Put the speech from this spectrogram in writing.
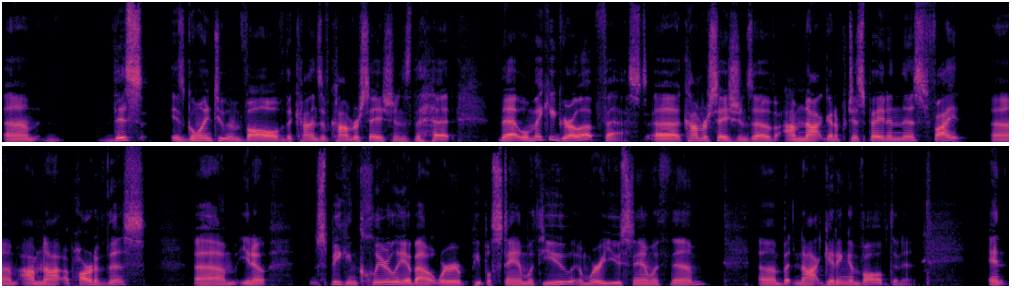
Um, this is going to involve the kinds of conversations that that will make you grow up fast. Uh, conversations of I'm not going to participate in this fight. Um, I'm not a part of this. Um, you know, speaking clearly about where people stand with you and where you stand with them um, but not getting involved in it. And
